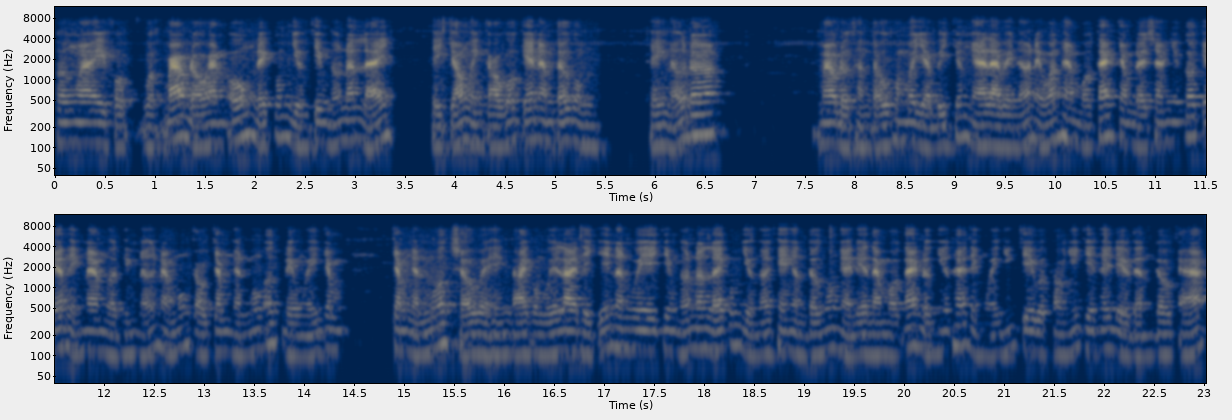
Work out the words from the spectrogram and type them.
hương hoa y phục vật báo đồ ăn uống để cúng dường chiêm ngưỡng đánh lễ. Thì chỗ nguyện cầu của kẻ nam tử cùng thiện nữ đó mau được thành tựu, không bao giờ bị chướng ngại là vì nữa này quán tham bồ tát. Trong đời sau như có kẻ thiện nam, người thiện nữ nào muốn cầu trăm nghìn, muốn ức đều nguyện trong trăm nghìn muốn sự về hiện tại cùng vị lai thì chỉ nên quy y chiêm ngưỡng nên lễ cúng dường ở khen hình tượng của ngài địa tạng bồ tát được như thế thì nguyện những chi và cầu những chi thấy đều định cầu cả.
